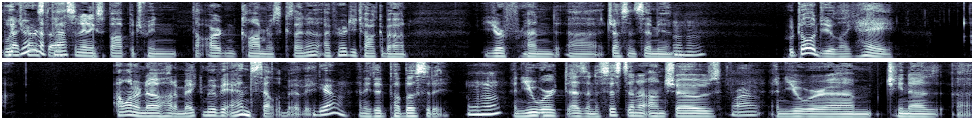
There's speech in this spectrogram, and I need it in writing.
Well, you're in a stuff. fascinating spot between the art and commerce because I know I've heard you talk about your friend uh, Justin Simien, Mm-hmm. who told you like, "Hey, I want to know how to make a movie and sell a movie." Yeah. and he did publicity. Mm-hmm. And you worked as an assistant on shows, Right. and you were um, Gina's. Uh,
